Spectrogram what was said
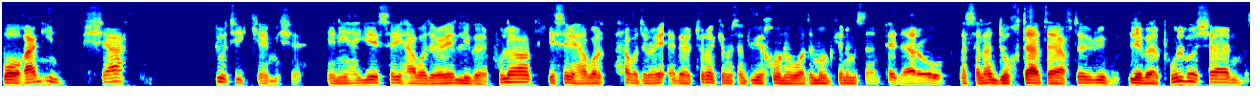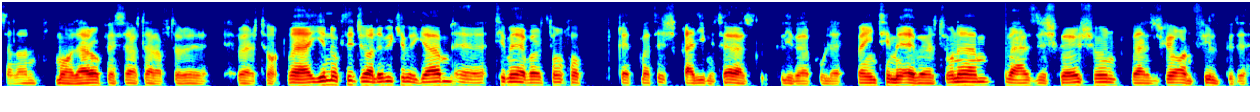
واقعا این شهر دو تیکه میشه. یعنی یه سری لیورپول هم یه سری هوادارهای اورتون که مثلا توی خانواده ممکنه مثلا پدر و مثلا دختر طرفدار لیورپول باشن مثلا مادر و پسر طرفدار اورتون. و یه نکته جالبی که بگم تیم اورتون خب قدمتش قدیمی تر از لیورپوله و این تیم اورتون هم ورزشگاهشون ورزشگاه آنفیلد بوده.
